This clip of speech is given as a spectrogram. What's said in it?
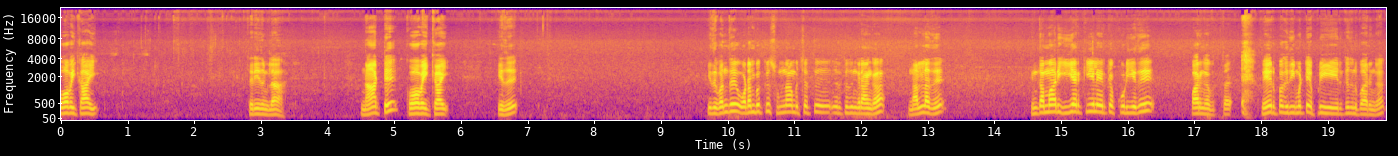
கோவைக்காய். தெரியுதுங்களா? நாட்டு கோவைக்காய். இது இது வந்து உடம்புக்கு சுண்ணாம்பு சத்து இருக்குதுங்கிறாங்க. நல்லது. இந்த மாதிரி இயற்கையில் இருக்கக்கூடியது பாருங்கள் வேர் பகுதி மட்டும் எப்படி இருக்குதுன்னு பாருங்கள்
